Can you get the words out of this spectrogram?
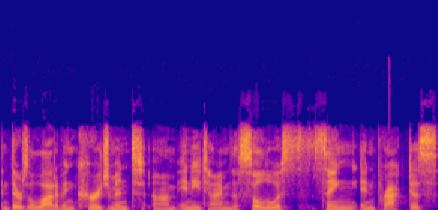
there's a lot of encouragement. Um, anytime the soloists sing in practice,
